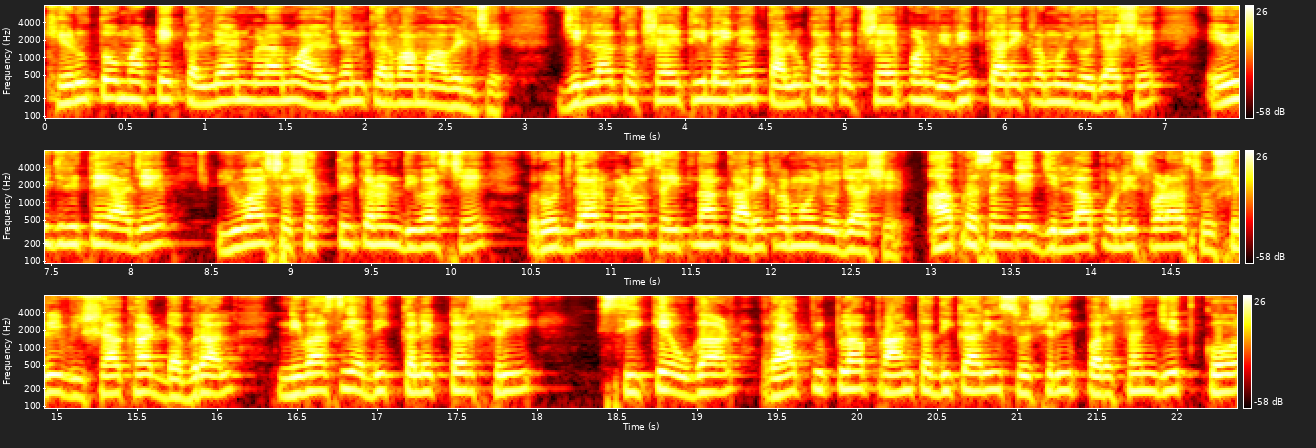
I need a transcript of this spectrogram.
ખેડૂતો માટે કલ્યાણ મેળાનું આયોજન કરવામાં આવેલ છે. જિલ્લા કક્ષાએથી લઈને તાલુકા કક્ષાએ પણ વિવિધ કાર્યક્રમો યોજાશે. એવી જ રીતે આજે યુવા સશક્તિકરણ દિવસ છે. રોજગાર મેળો સહિતના કાર્યક્રમો યોજાશે. આ પ્રસંગે જિલ્લા પોલીસ વડા સુશ્રી વિશાખા ડબરાલ, નિવાસી અધિક કલેક્ટર શ્રી સી કે ઉગાડ, રાજપીપળા પ્રાંત અધિકારી સુશ્રી પરસનજીત કૌર,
